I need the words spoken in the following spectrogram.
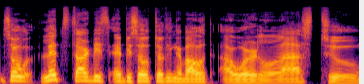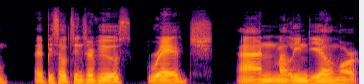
so let's start this episode talking about our last two episodes interviews, Reg and Malindi Elmore.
